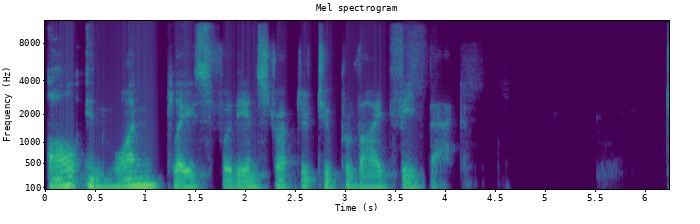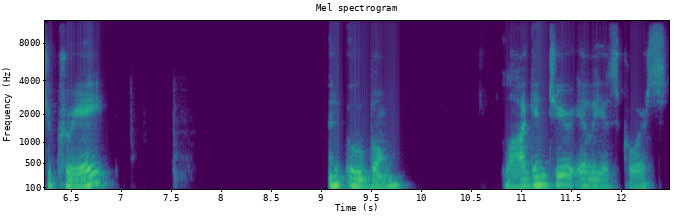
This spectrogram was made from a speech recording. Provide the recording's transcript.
all in one place for the instructor to provide feedback. To create an Übung, log into your Ilias course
